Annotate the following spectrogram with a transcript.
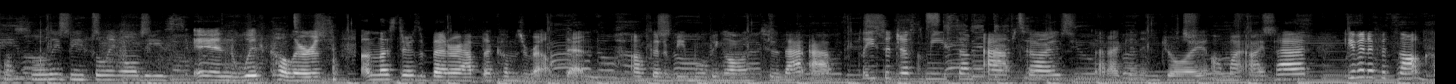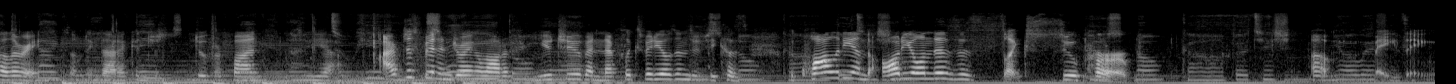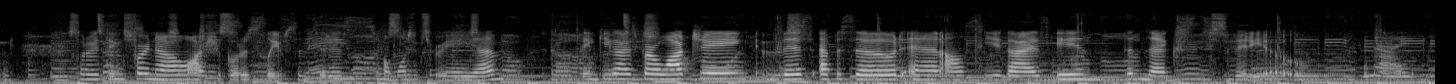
I'll slowly be filling all these in with colors. Unless there's a better app that comes around, then I'm gonna be moving on to that app. Please suggest me some apps, guys, that I can enjoy on my iPad. Even if it's not coloring, something that I can just do for fun. Yeah. I've just been enjoying a lot of YouTube and Netflix videos and because the quality and the audio on this is like superb amazing. But I think for now I should go to sleep since it is almost 3 a.m. So thank you guys for watching this episode and I'll see you guys in the next video. Good night.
